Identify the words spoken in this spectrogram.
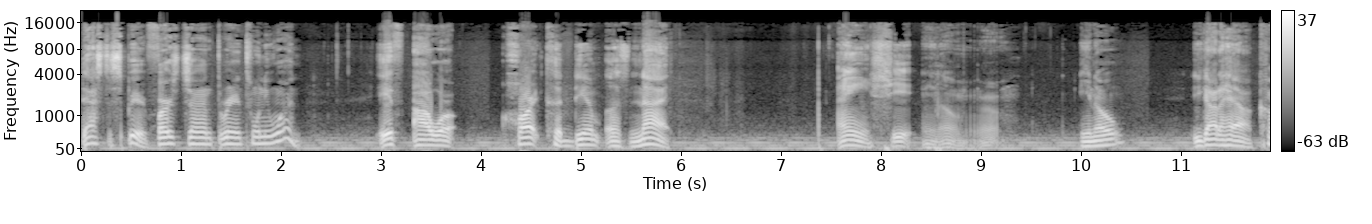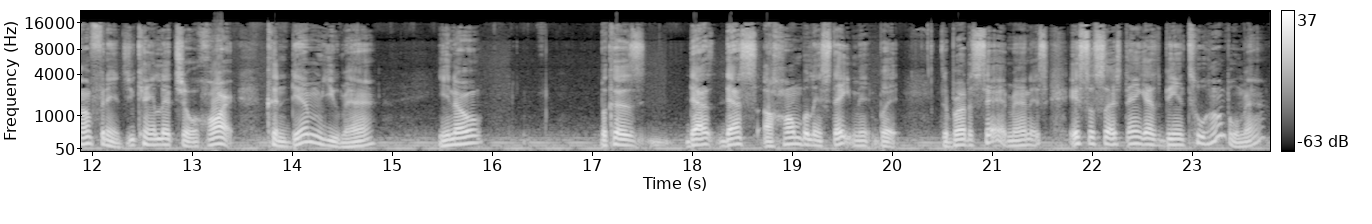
That's the spirit. First John 3 and 21. If our heart condemn us not, ain't shit, you know. You know, you gotta have confidence. You can't let your heart condemn you, man. You know, because that's that's a humbling statement. But the brother said, man, it's it's a such thing as being too humble, man.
